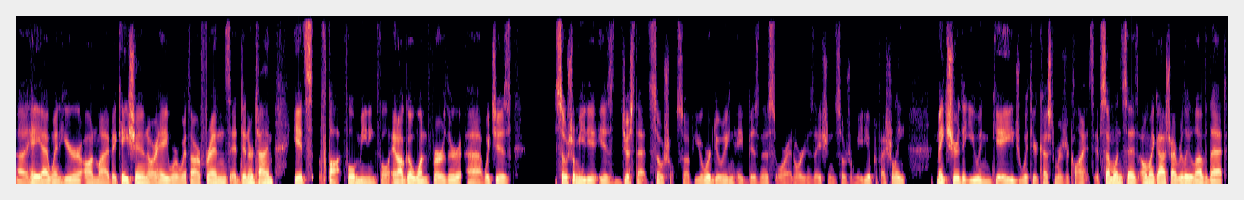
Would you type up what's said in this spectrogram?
uh, hey, I went here on my vacation, or hey, we're with our friends at dinner time. It's thoughtful, meaningful. And I'll go one further, uh, which is social media is just that social. So if you're doing a business or an organization social media professionally, make sure that you engage with your customers or clients. If someone says, "Oh my gosh, I really love that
